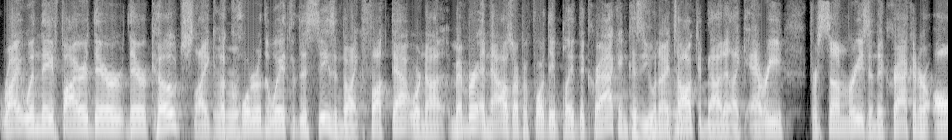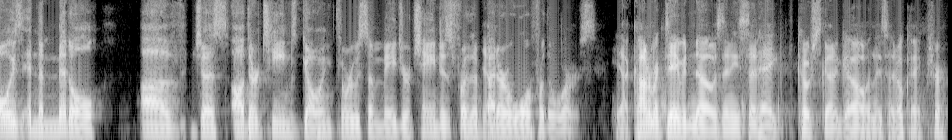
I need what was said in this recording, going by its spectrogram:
right when they fired their their coach, like Mhm. a quarter of the way through the season. They're like, "Fuck that, we're not." Remember, and that was right before they played the Kraken because you and I Mhm. talked about it. Like every for some reason, the Kraken are always in the middle of just other teams going through some major changes for the Yep. better or for the worse. Yeah, Connor McDavid knows, and he said, "Hey, coach has got to go," and they said, "Okay, sure."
